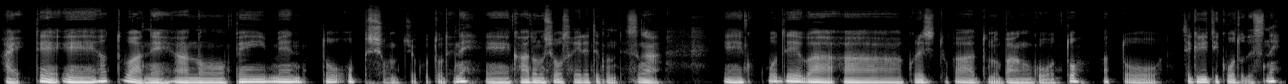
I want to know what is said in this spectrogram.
はい。で、えー、あとはね、あの、ペイメントオプションということでね、えー、カードの詳細入れていくんですが、えー、ここではあ、クレジットカードの番号と、あと、セキュリティコードですね。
